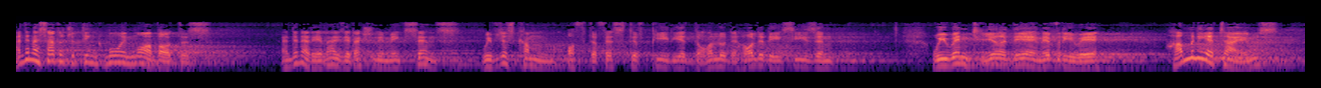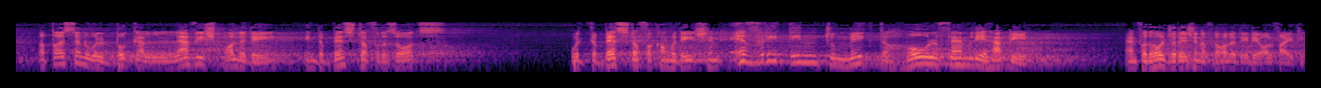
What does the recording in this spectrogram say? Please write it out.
And then I started to think more and more about this. And then I realized it actually makes sense. We've just come off the festive period, the holiday, holiday season. We went here, there and everywhere. How many a times a person will book a lavish holiday in the best of resorts with the best of accommodation, everything to make the whole family happy. And for the whole duration of the holiday, they're all fighting.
